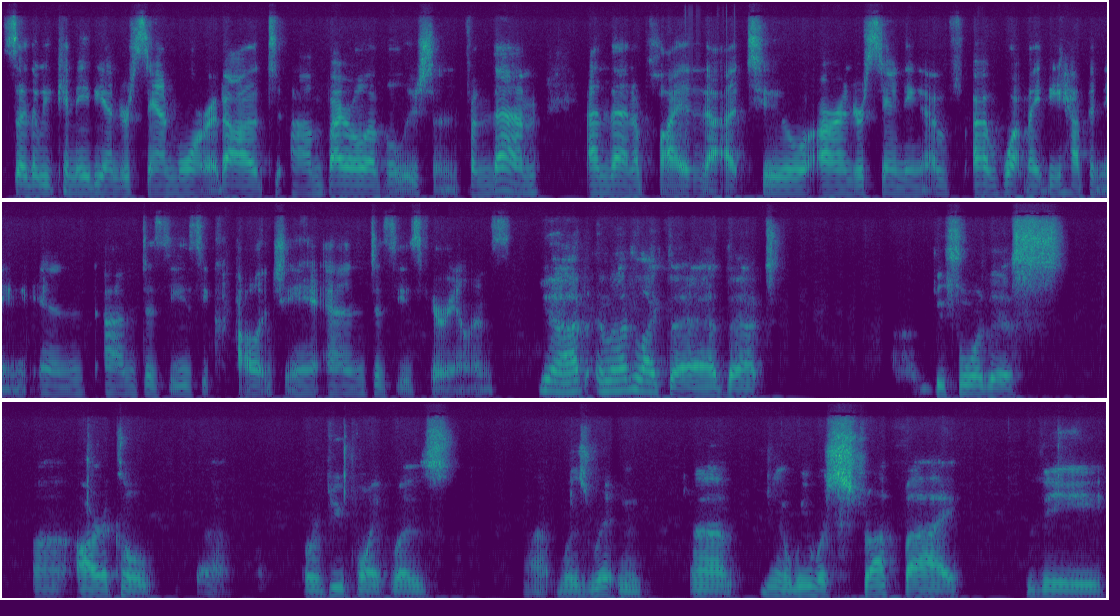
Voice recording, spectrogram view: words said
so that we can maybe understand more about um, viral evolution from them and then apply that to our understanding of, of what might be happening in um, disease ecology and disease virulence. Yeah, and I'd like to add that before this uh, article uh, or viewpoint was uh, was written, uh, you know, we were struck by the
